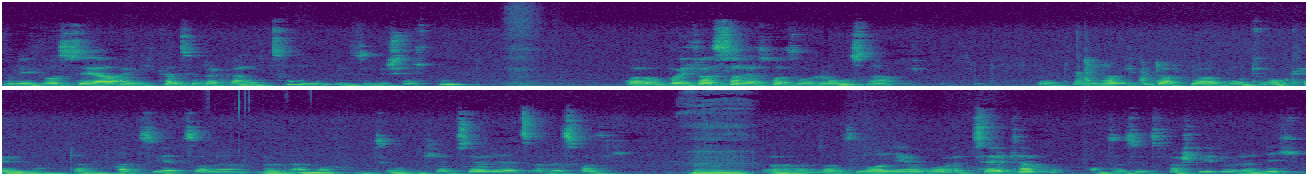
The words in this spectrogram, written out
Und ich wusste ja, eigentlich kannst du da gar nicht zumuten, diese Geschichten. Aber ich war dann erstmal so los. Ne? Und dann habe ich gedacht, na gut, okay, ne, dann hat sie jetzt so eine Mülleimerfunktion. Ich erzähle jetzt alles, was ich mhm. äh, sonst noch nirgendwo erzählt habe, ob das jetzt versteht oder nicht.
